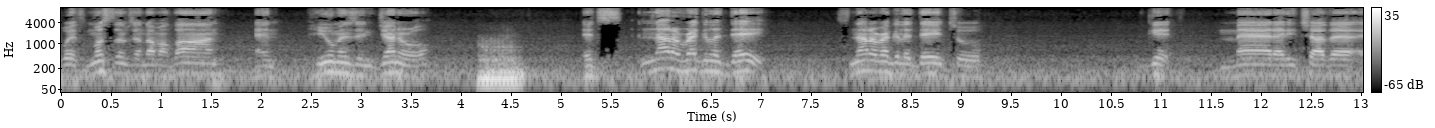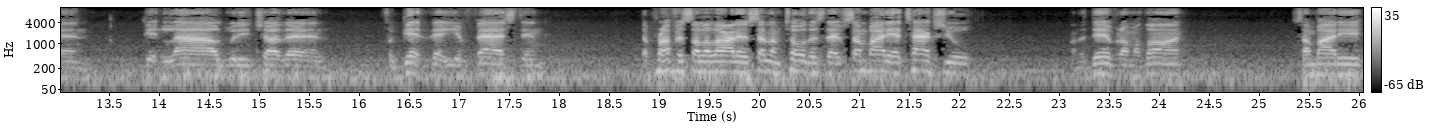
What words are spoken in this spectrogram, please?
with Muslims in Ramadan and humans in general, it's not a regular day. It's not a regular day to get mad at each other and get loud with each other and forget that you're fasting. The Prophet ﷺ told us that if somebody attacks you on the day of Ramadan, somebody,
